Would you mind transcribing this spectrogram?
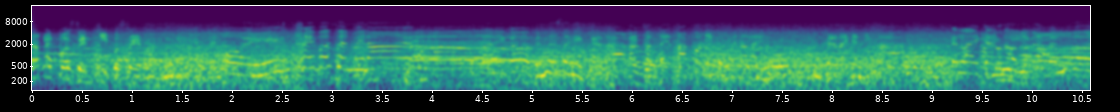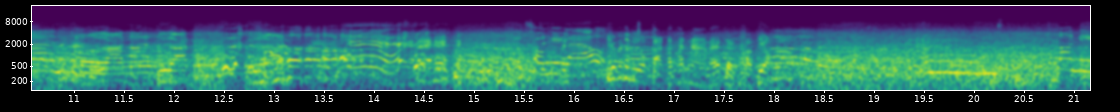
ถ้าเป็นเปอร์เซ็นต์กี่เปอร์เซ็นต์โอ้ยให้เปอร์เซ็นต์ไม่ได้เพราะว่าตอนนี้ก็แบบเป็นเพื่อนสนิทกันอะแล้วสเตตัสตอนนี้คุณเป็นอะไรเป็นอะไรกันดีคะเป็นอะไรกันดีเป็นเพื่อนนะคะเพื่อนเพื่อนเพื่อนแค่ ชงอีกแล้ว คิดว่ามันจะมีโอกาสพัฒนาไหมถ้าเกิดความคิดของเรา ตอนนี้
